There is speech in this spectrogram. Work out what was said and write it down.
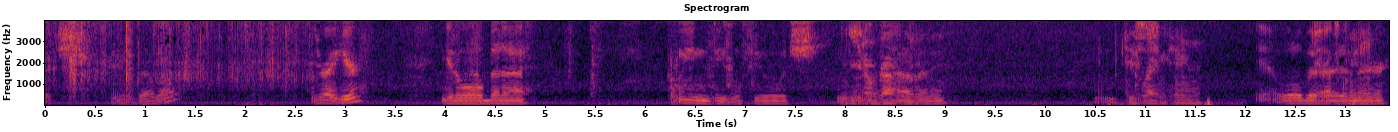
Which, let grab that. Is right here. You get a little bit of clean diesel fuel, which you don't got have any. Just, right in here. Yeah, a little bit yeah, right in there.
